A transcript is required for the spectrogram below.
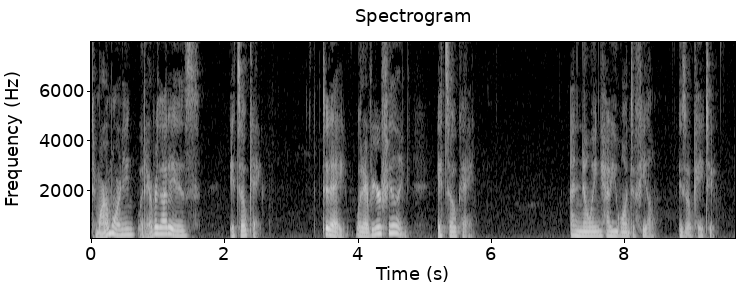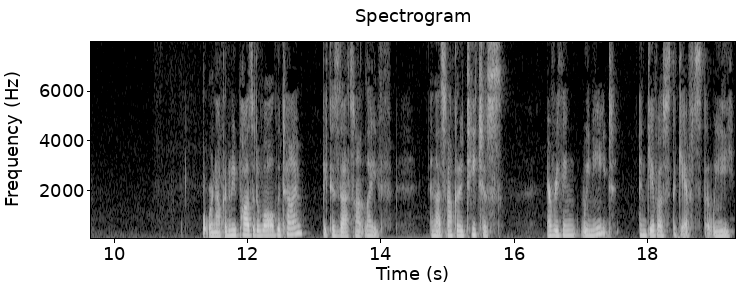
Tomorrow morning, whatever that is, it's okay. Today, whatever you're feeling, it's okay. And knowing how you want to feel is okay too. But we're not going to be positive all the time because that's not life. And that's not going to teach us everything we need and give us the gifts that we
